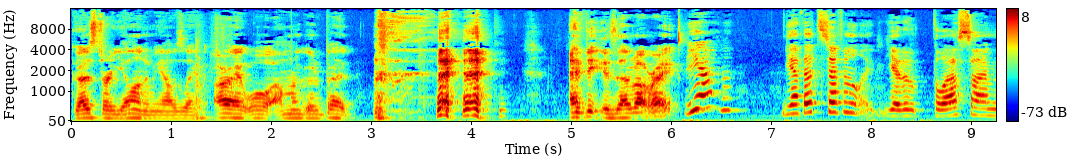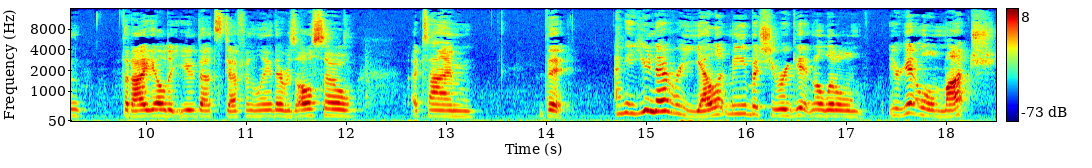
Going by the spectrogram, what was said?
Guys started yelling at me. I was like, "All right, well, I'm gonna go to bed." I think is that about right? Yeah, yeah, that's definitely yeah. The, the last time that I yelled at you, that's definitely. There was also a time that I mean, you never yell at me, but you were getting a little. You're getting a little much,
